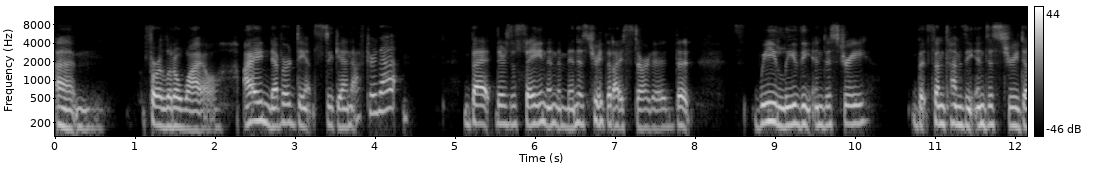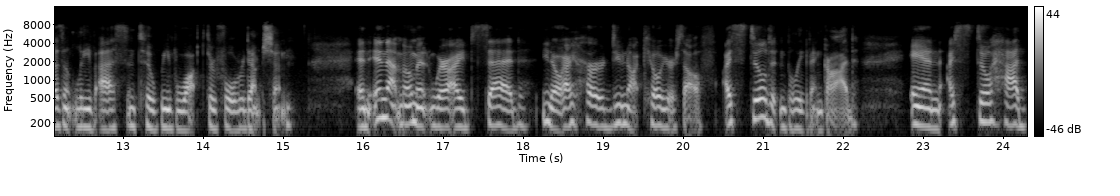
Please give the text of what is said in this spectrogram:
Um, for a little while. I never danced again after that. But there's a saying in the ministry that I started that we leave the industry, but sometimes the industry doesn't leave us until we've walked through full redemption. And in that moment where I said, you know, I heard, do not kill yourself, I still didn't believe in God. And I still had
